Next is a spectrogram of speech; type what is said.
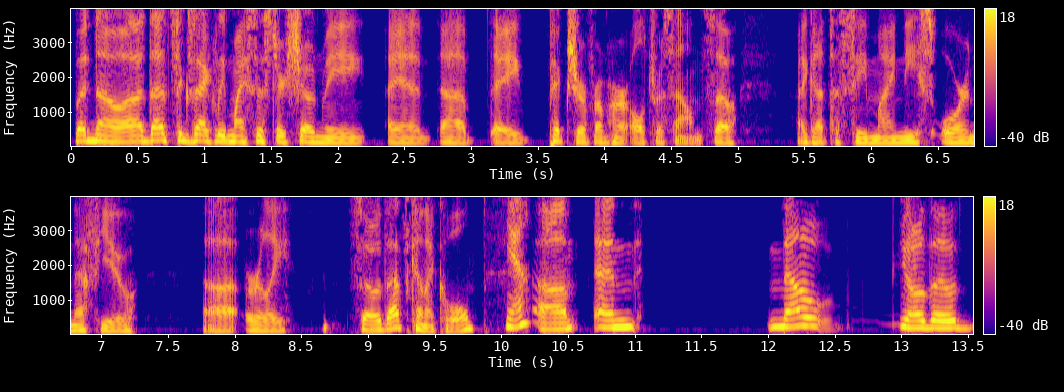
but no, uh, that's exactly. My sister showed me a uh, a picture from her ultrasound, so I got to see my niece or nephew uh, early. So that's kind of cool. Yeah. Um, and now, you know, the,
